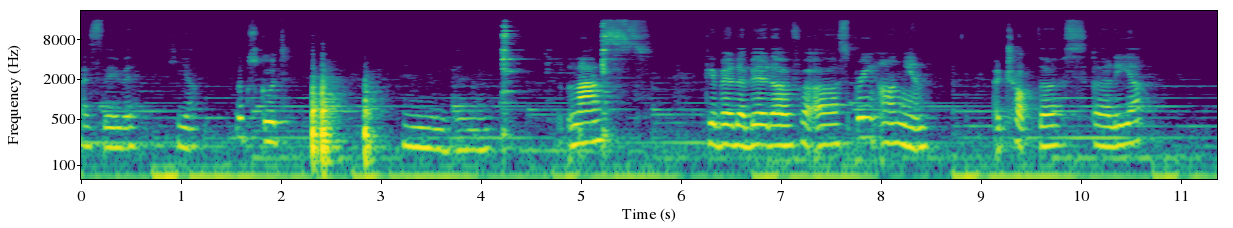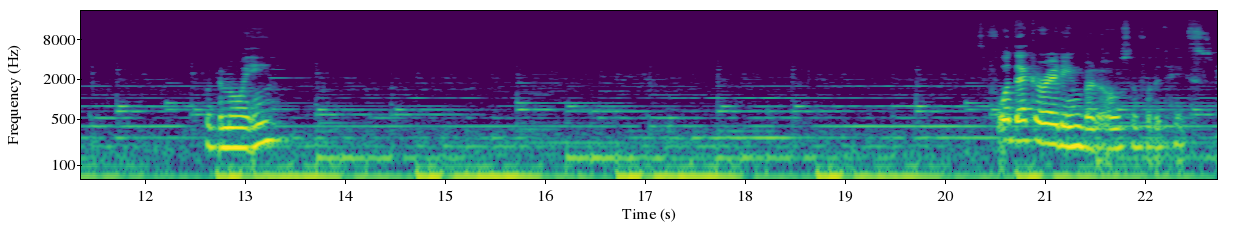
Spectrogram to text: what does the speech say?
I save it here. Looks good. And then last, give it a bit of uh, spring onion. I chopped those earlier. Put them away in. for decorating but also for the taste.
